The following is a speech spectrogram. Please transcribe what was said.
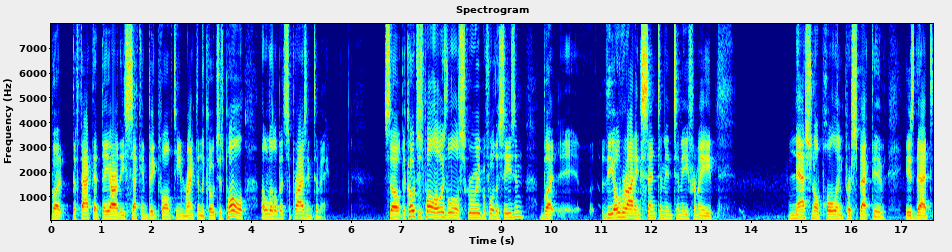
but the fact that they are the second Big 12 team ranked in the coaches' poll, a little bit surprising to me. So the coaches' poll always a little screwy before the season, but eh, the overriding sentiment to me from a national polling perspective is that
